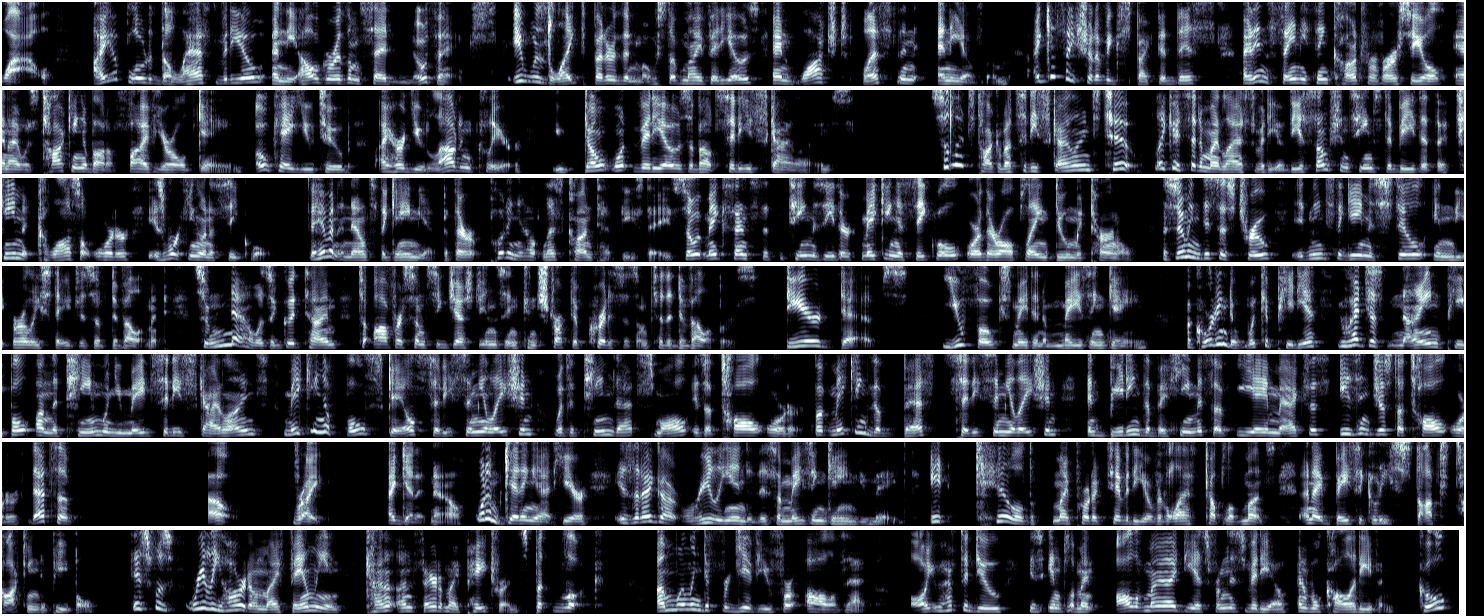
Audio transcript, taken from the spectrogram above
Wow. I uploaded the last video and the algorithm said no thanks. It was liked better than most of my videos and watched less than any of them. I guess I should have expected this. I didn't say anything controversial and I was talking about a five year old game. Okay, YouTube, I heard you loud and clear. You don't want videos about cities' skylines. So let's talk about City Skylines 2. Like I said in my last video, the assumption seems to be that the team at Colossal Order is working on a sequel. They haven't announced the game yet, but they're putting out less content these days, so it makes sense that the team is either making a sequel or they're all playing Doom Eternal. Assuming this is true, it means the game is still in the early stages of development, so now is a good time to offer some suggestions and constructive criticism to the developers. Dear devs, you folks made an amazing game. According to Wikipedia, you had just nine people on the team when you made Cities Skylines. Making a full scale city simulation with a team that small is a tall order. But making the best city simulation and beating the behemoth of EA Maxis isn't just a tall order. That's a. Oh, right. I get it now. What I'm getting at here is that I got really into this amazing game you made. It killed my productivity over the last couple of months, and I basically stopped talking to people. This was really hard on my family and kind of unfair to my patrons, but look, I'm willing to forgive you for all of that. All you have to do is implement all of my ideas from this video and we'll call it even. Cool?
